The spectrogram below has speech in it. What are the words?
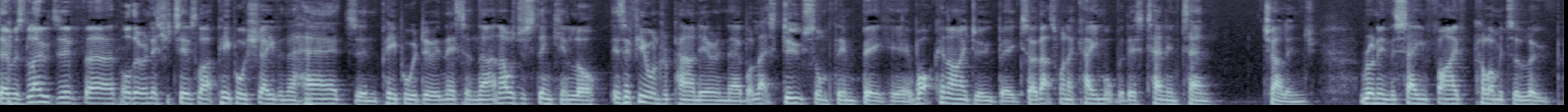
there was loads of uh, other initiatives like people shaving their heads and people were doing this and that. And I was just thinking, look, there's a few hundred pound here and there, but let's do something big here. What can I do big? So that's when I came up with this 10 in 10 challenge running the same five kilometre loop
